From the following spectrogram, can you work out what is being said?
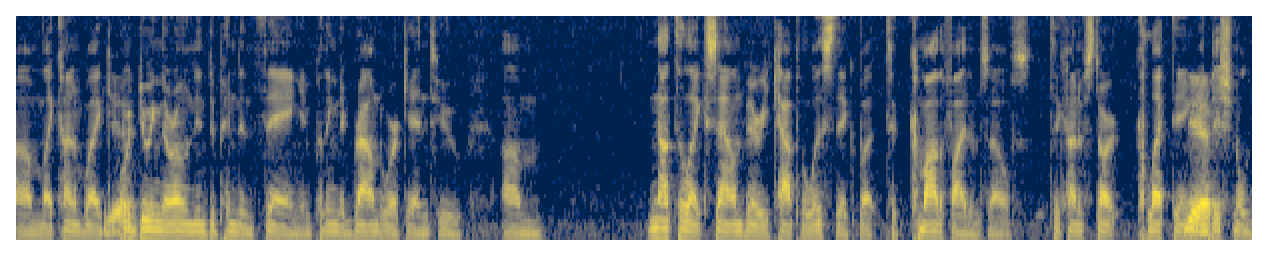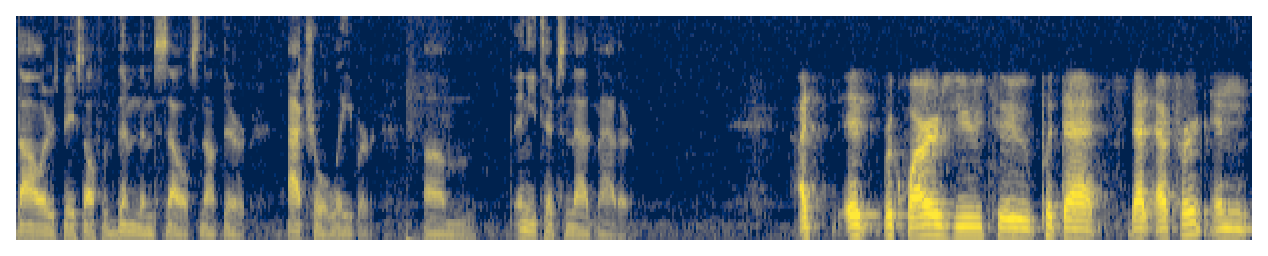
um, like kind of like Yeah. or doing their own independent thing and putting the groundwork into, um, not to like sound very capitalistic, but to commodify themselves to kind of start collecting Yeah. additional dollars based off of them themselves, not their actual labor. Um, any tips in that matter? I it requires you to put that that effort in,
